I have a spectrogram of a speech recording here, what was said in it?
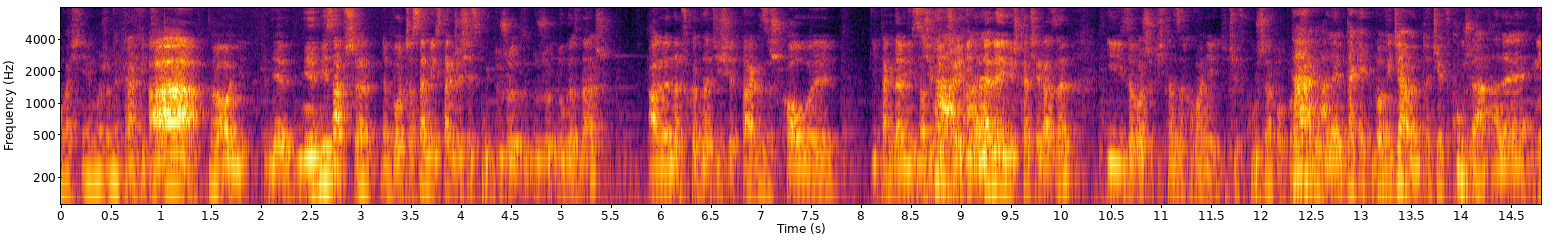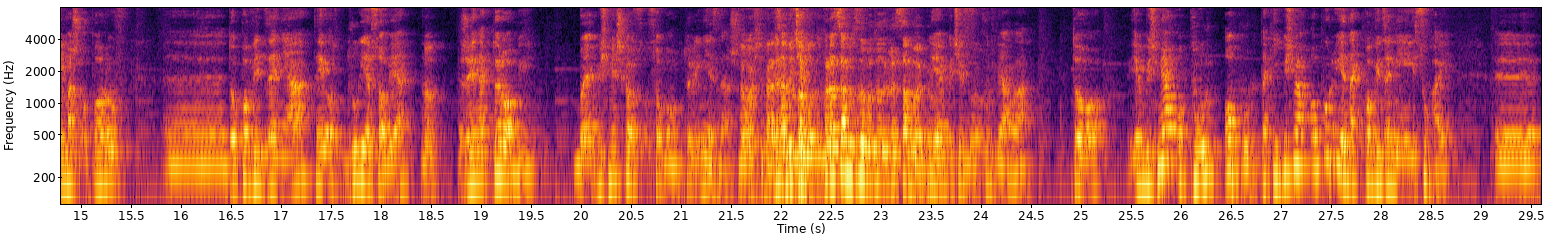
właśnie możemy trafić... A, no nie, nie, nie, zawsze, bo czasami jest tak, że się z kimś dużo, dużo długo znasz, ale na przykład znacie się tak ze szkoły i tak dalej, jesteście tak, przyjaciółmi, ale- nagle mieszkacie razem i zauważysz jakieś tam zachowanie i to cię wkurza po prostu. Tak, ale tak jak No. powiedziałem, to cię wkurza, ale nie masz oporów e, do powiedzenia tej os- drugiej osobie, No. że jednak to robi. Bo jakbyś mieszkał z osobą, której nie znasz, No właśnie, wracamy, nawet znowu, wracamy znowu do tego samego. Jakby cię No. wkurwiała, to jakbyś miał opór, opór, taki byś miał opór jednak powiedzenie jej, słuchaj, yy,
